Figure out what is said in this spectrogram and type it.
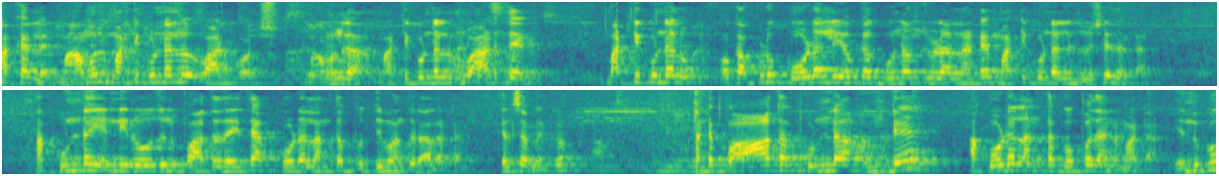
అక్కర్లేదు. మామూలు మట్టి కుండలు వాడుకోవచ్చు. మామూలుగా మట్టి కుండలు వాడితే మట్టి కుండలు ఒకప్పుడు కోడలి యొక్క గుణం చూడాలంటే మట్టి కుండల్ని చూసేదట. ఆ కుండ ఎన్ని రోజులు పాతదైతే ఆ కోడలు అంత బుద్ధిమంతురాలట. తెలుసా మీకు? అంటే పాత కుండ ఉంటే ఆ కోడలు అంత గొప్పదన్నమాట. ఎందుకు?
